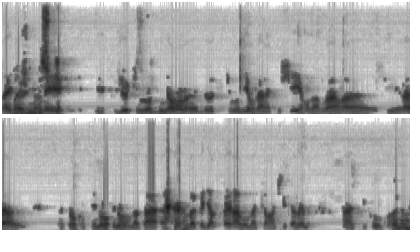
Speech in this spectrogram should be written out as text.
Ouais, Moi, je me suis- des studios qui m'ont dit non, euh, d'autres qui m'ont dit on va réfléchir, on va voir, euh, et puis voilà. Maintenant, quand c'est non, c'est non, on va pas, on va pas dire c'est pas grave, on va te faire acheter quand même. Enfin, c'est con, quoi. Voilà.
